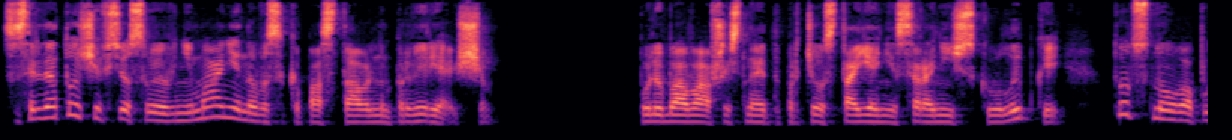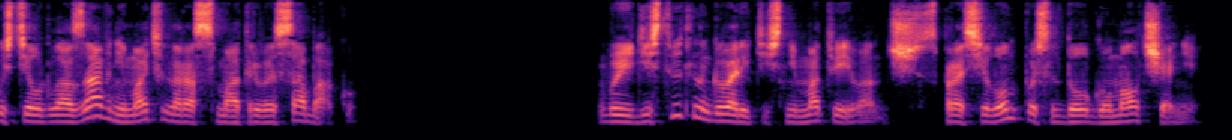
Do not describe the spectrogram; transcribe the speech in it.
сосредоточив все свое внимание на высокопоставленном проверяющем. Полюбовавшись на это противостояние с иронической улыбкой, тот снова опустил глаза, внимательно рассматривая собаку. «Вы действительно говорите с ним, Матвей Иванович?» – спросил он после долгого молчания.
